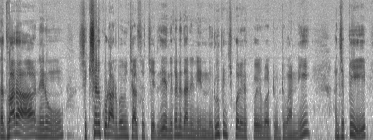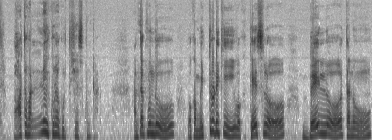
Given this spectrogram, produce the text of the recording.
తద్వారా నేను శిక్షణ కూడా అనుభవించాల్సి వచ్చేది ఎందుకంటే దాన్ని నేను నిరూపించుకోలేకపోయేటువంటి వాడిని అని చెప్పి పాతవన్నీ కూడా గుర్తు చేసుకుంటాడు. అంతకుముందు ఒక మిత్రుడికి ఒక కేసులో బెయిల్లో తను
